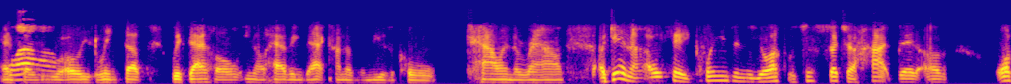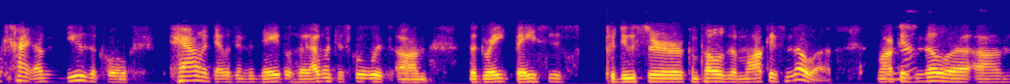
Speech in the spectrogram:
and so we were always linked up with that whole, you know, having that kind of a musical talent around. Again, I would say Queens in New York was just such a hotbed of all kind of musical talent that was in the neighborhood. I went to school with um the great bassist, producer, composer Marcus Miller. Marcus Mhm. Miller, um,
